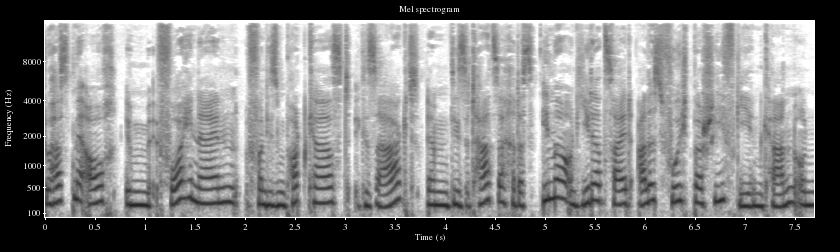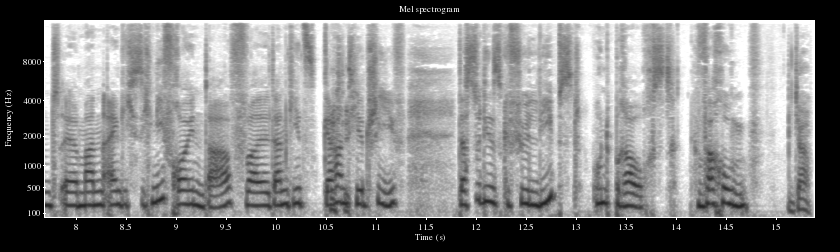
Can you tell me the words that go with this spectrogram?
Du hast mir auch im Vorhinein von diesem Podcast gesagt, ähm, diese Tatsache, dass immer und jederzeit alles furchtbar schief gehen kann und äh, man eigentlich sich nie freuen darf, weil dann geht's garantiert Richtig. schief, dass du dieses Gefühl liebst und brauchst. Warum? Ja,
